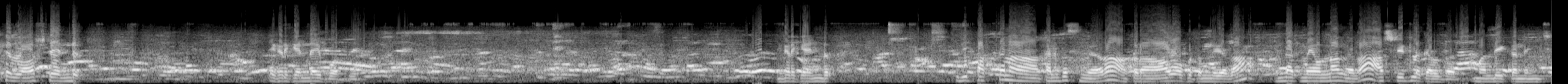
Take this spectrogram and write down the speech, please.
ఇది లాస్ట్ ఎండ్ ఇక్కడికి ఎండ్ అయిపోద్ది. ఇక్కడికి ఎండ్ ఇది పక్కన కనిపిస్తుంది కదా అక్కడ ఆవు ఒకటి ఉంది కదా ఇందాక మేము ఉన్నాం కదా ఆ స్ట్రీట్లోకి వెళ్తారు మళ్ళీ ఇక్కడ నుంచి.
